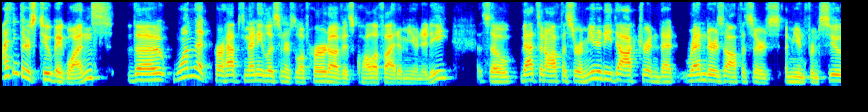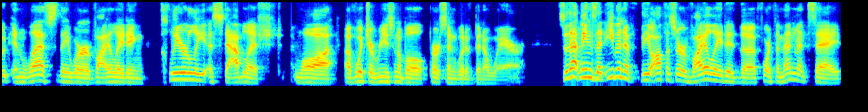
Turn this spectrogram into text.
I think there's two big ones. The one that perhaps many listeners will have heard of is qualified immunity. So that's an officer immunity doctrine that renders officers immune from suit unless they were violating clearly established law of which a reasonable person would have been aware. So that means that even if the officer violated the Fourth Amendment, say,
